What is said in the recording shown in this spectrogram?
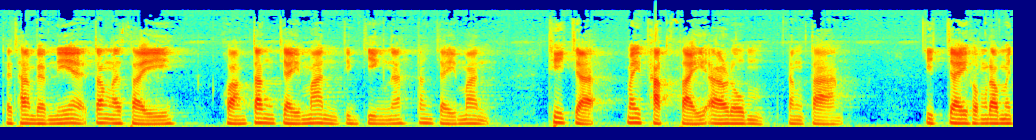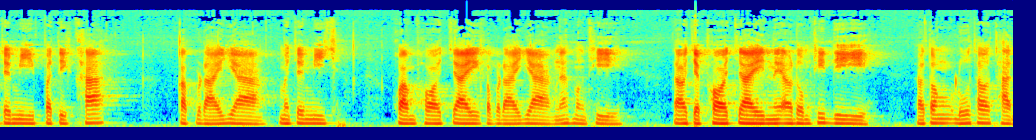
แต่ทำแบบนี้ต้องอาศัยความตั้งใจมั่นจริง ๆ นะ ตั้งใจมั่น ที่จะ ไม่ผักใสอารมณ์ต่างๆ จิตใจของเรามันจะมีปฏิฆะกับหลายอย่าง มันจะมีความพอใจกับหลายอย่างนะบางที เราจะพอใจในอารมณ์ที่ดี เราต้องรู้เท่าทัน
